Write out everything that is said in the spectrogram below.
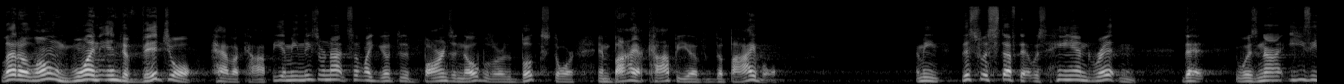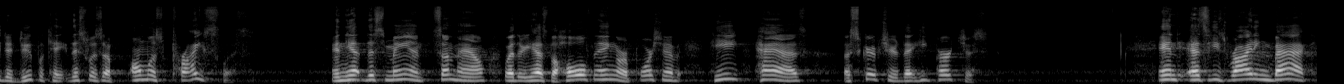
let alone one individual have a copy. I mean, these are not something like you go to the Barnes and Nobles or the bookstore and buy a copy of the Bible. I mean, this was stuff that was handwritten, that was not easy to duplicate. This was a, almost priceless. And yet, this man, somehow, whether he has the whole thing or a portion of it, he has a scripture that he purchased. And as he's writing back,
